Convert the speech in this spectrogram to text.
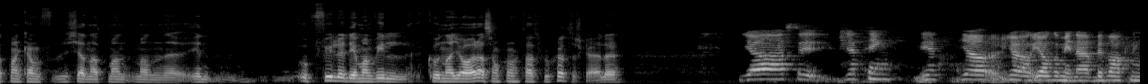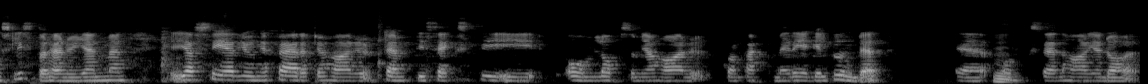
att man kan känna att man, man är, uppfyller det man vill kunna göra som kontaktsjuksköterska, eller? Ja, alltså, jag, tänk, jag, jag, jag och mina bevakningslistor här nu igen, men jag ser ju ungefär att jag har 50-60 i omlopp som jag har kontakt med regelbundet. Eh, mm. Och sen har jag då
